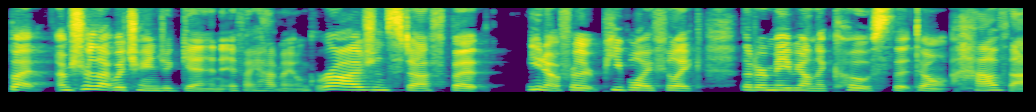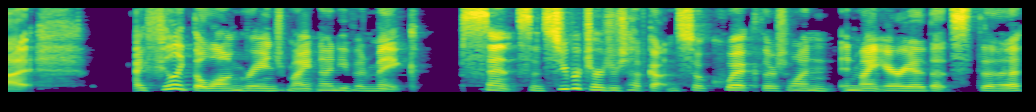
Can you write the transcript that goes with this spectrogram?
But I'm sure that would change again if I had my own garage and stuff, but you know, for people I feel like that are maybe on the coast that don't have that, I feel like the long range might not even make sense and superchargers have gotten so quick. There's one in my area that's the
